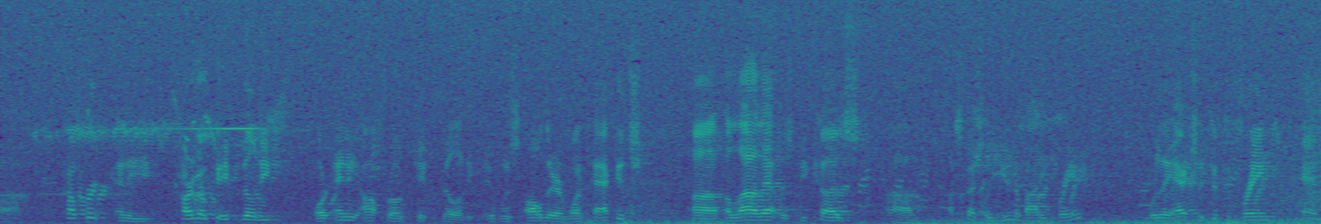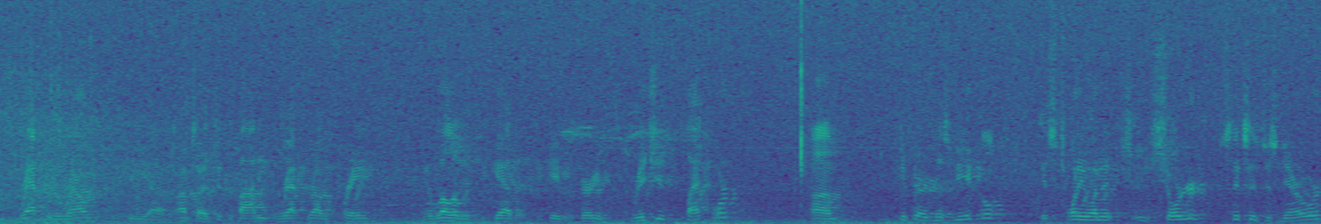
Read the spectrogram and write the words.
uh, comfort, any cargo capability, or any off-road capability. It was all there in one package. Uh, a lot of that was because, uh, especially unibody frame, where they actually took the frame and wrapped it around the, uh, I'm sorry, took the body and wrapped around the frame and welded it together. It gave it a very rigid platform. Um, compared to this vehicle, it's 21 inches shorter, six inches narrower,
